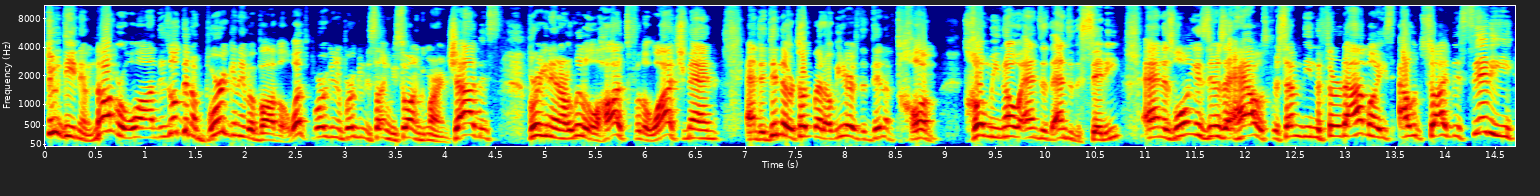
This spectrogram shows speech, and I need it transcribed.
Two dinim. Number one, there's no din of Borgin in Bevavel. What's and Borgin is something we saw in Gemara and Shabbos. In our little huts for the watchmen. And the din that we're talking about over here is the din of Tchom. Tchom we know ends at the end of the city. And as long as there's a house for 17 to 3rd Amais outside the city,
